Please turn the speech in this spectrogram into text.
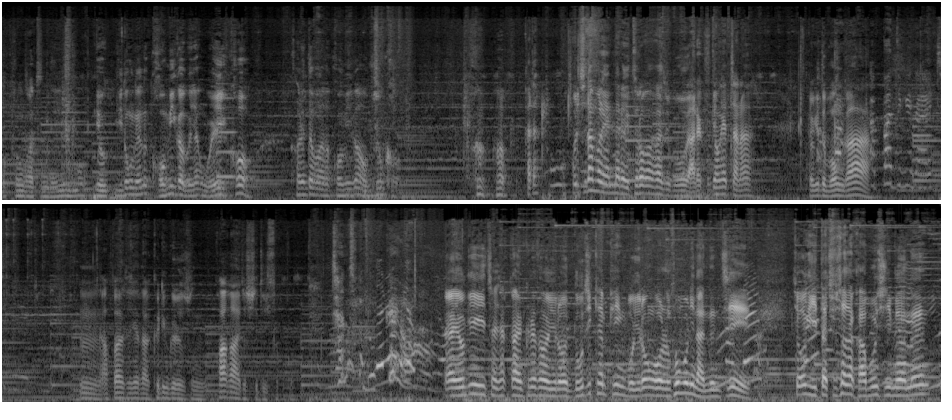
뭐 그런 것 같은데 이, 뭐, 여- 이 동네는 거미가 그냥 왜 이리 커? 가는 데마다 거미가 엄청 커. 가자. 우리 지난번에 옛날에 들어가가지고 안에 구경했잖아. 여기도 뭔가 아빠 집이 나 의 집이 음 아빠 댁에다 그림 그려준 화가 아저씨도 있었고. 천천 몇 개야? 야 여기 저 잠깐 그래서 이런 노지 캠핑 뭐 이런 걸로 소문이 났는지 저기 이따 주차장 가보시면은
